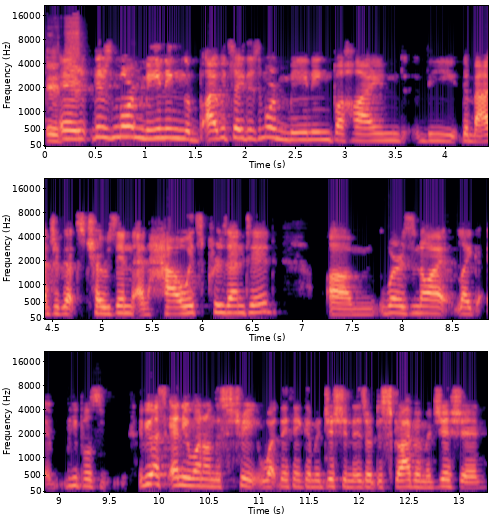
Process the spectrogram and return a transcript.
It's there- there's more meaning i would say there's more meaning behind the the magic that's chosen and how it's presented um whereas not like people's if you ask anyone on the street what they think a magician is or describe a magician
